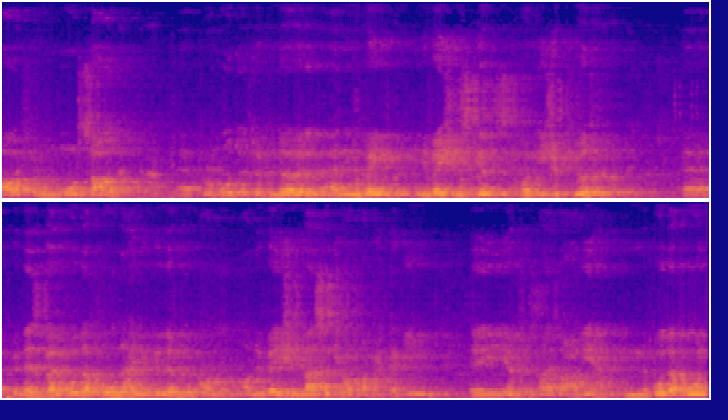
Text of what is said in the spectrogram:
powerful و more promote entrepreneurial and innovate, innovation skills for Egypt youth. آه، بالنسبة لفودافون هي deliver own innovation message هم محتاجين ي emphasize وا عليها. إن فودافون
